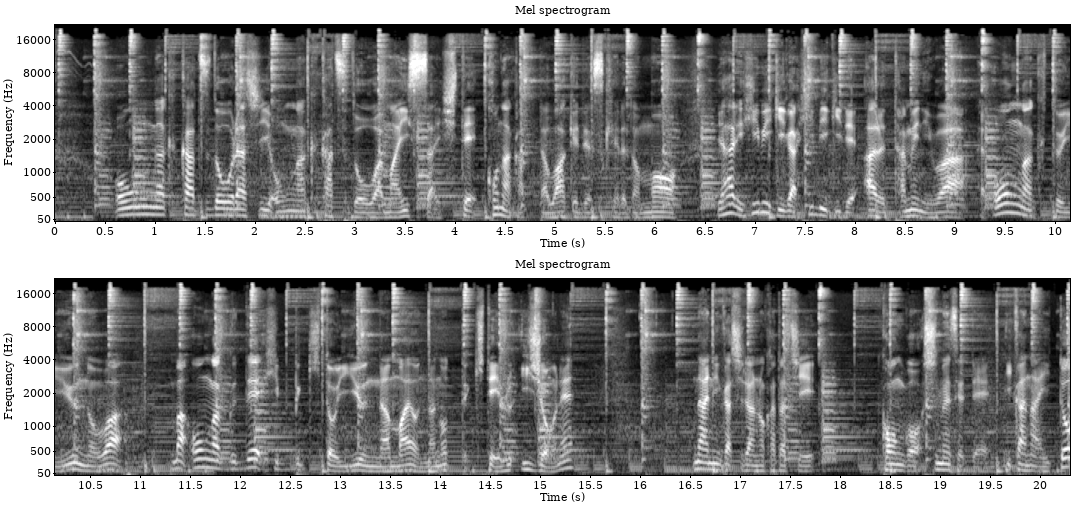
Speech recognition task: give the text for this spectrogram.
音楽活動らしい音楽活動はま一切してこなかったわけですけれどもやはり響きが響きであるためには音楽というのはまあ音楽で響きという名前を名乗ってきている以上ね何かしらの形今後示せていかないと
